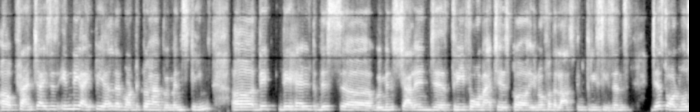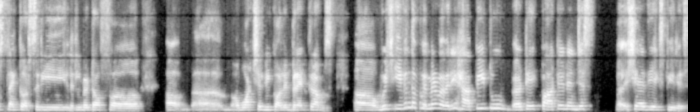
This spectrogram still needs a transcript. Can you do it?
uh, franchises in the IPL that wanted to have women's teams. they they held this women's challenge three four matches per you know for the last two three seasons, just almost like cursory little bit of uh, uh, what shall we call it, breadcrumbs, uh, which even the women were very happy to uh, take part in and just uh, share the experience.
